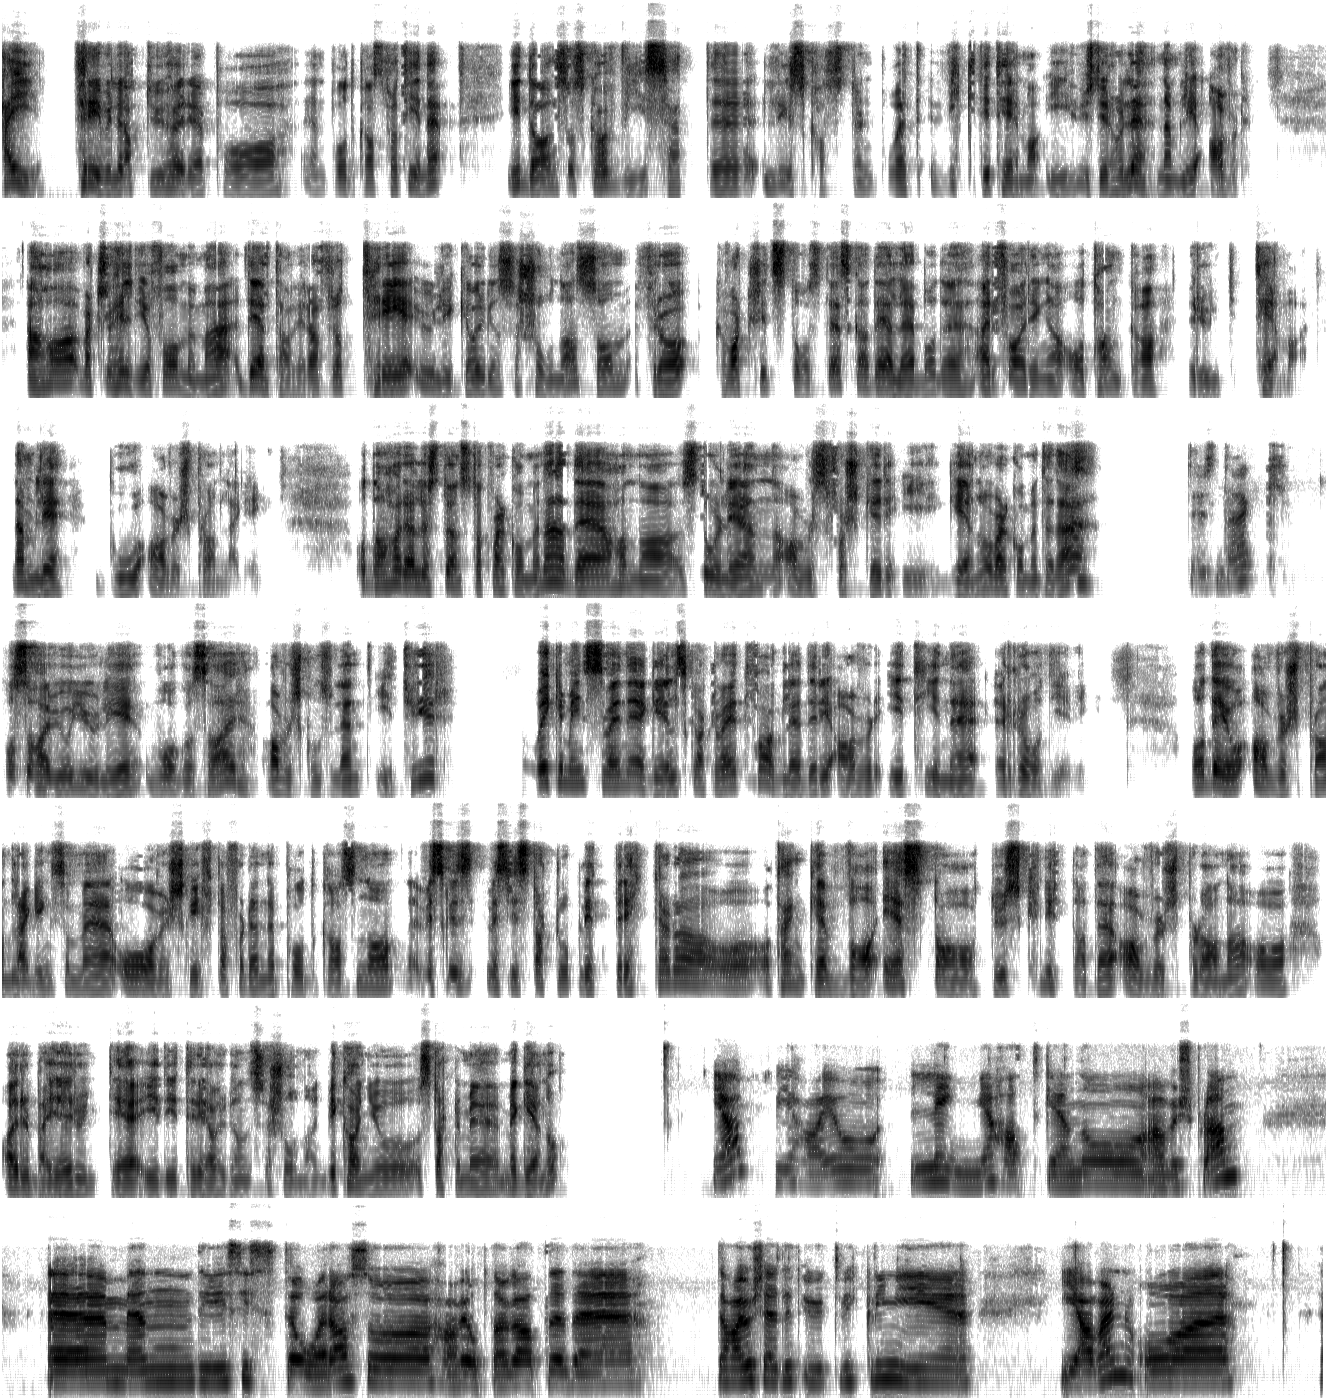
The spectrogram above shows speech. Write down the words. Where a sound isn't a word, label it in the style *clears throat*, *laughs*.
Hei, trivelig at du hører på en podkast fra Tine. I dag skal vi sette lyskasteren på et viktig tema i husdyrholdet, nemlig avl. Jeg har vært så heldig å få med meg deltakere fra tre ulike organisasjoner som fra hvert sitt ståsted skal dele både erfaringer og tanker rundt temaet, nemlig god avlsplanlegging. Og Da har jeg lyst til å ønske dere velkommen. Det er Hanna Storlien, avlsforsker i Geno. Velkommen til deg. Tusen takk. Og så har vi jo Julie Vågåsar, avlskonsulent i Tyr. Og ikke minst Svein Egil Skartveit, fagleder i avl i Tine rådgivning. Og Det er jo avlsplanlegging som er overskrifta for denne podkasten. Hvis, hvis, vi starter opp litt bredt her da, og, og tenker, hva er status knytta til avlsplaner og arbeidet rundt det i de tre organisasjonene? Vi kan jo starte med, med Geno. Ja, vi har jo lenge hatt Geno avlsplan. Eh, men de siste åra så har vi oppdaga at det, det, har jo skjedd litt utvikling i, i avlen. Og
